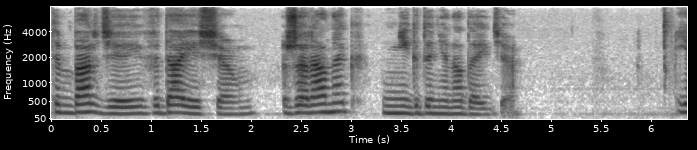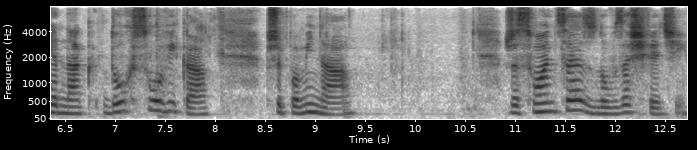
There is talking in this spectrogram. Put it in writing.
tym bardziej wydaje się, że ranek nigdy nie nadejdzie. Jednak duch słowika przypomina, że słońce znów zaświeci.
